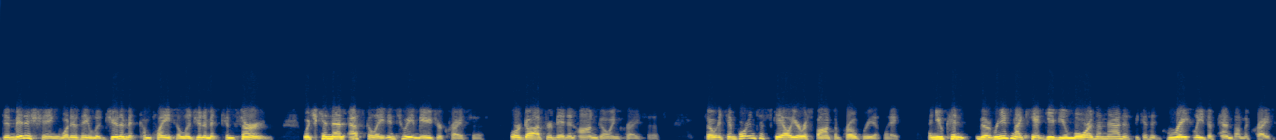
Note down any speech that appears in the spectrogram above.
diminishing what is a legitimate complaint, a legitimate concern, which can then escalate into a major crisis or, God forbid, an ongoing crisis. So it's important to scale your response appropriately. And you can, the reason I can't give you more than that is because it greatly depends on the crisis.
